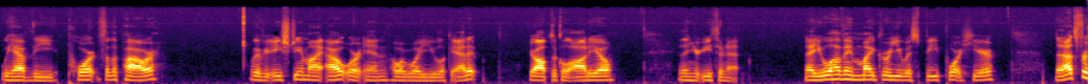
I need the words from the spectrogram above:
We have the port for the power. We have your HDMI out or in, however way you look at it. Your optical audio, and then your Ethernet. Now you will have a micro USB port here. Now that's for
